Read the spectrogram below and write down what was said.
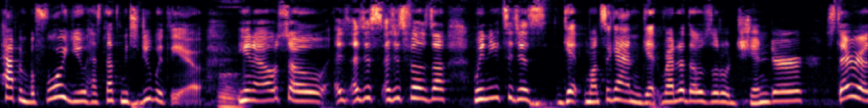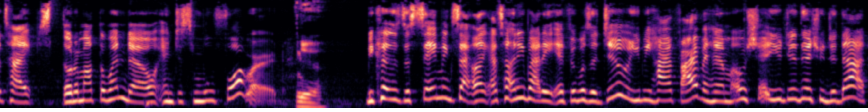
happened before you has nothing to do with you mm-hmm. you know so I, I just i just feel as though we need to just get once again get rid of those little gender stereotypes throw them out the window and just move forward Yeah. Because it's the same exact like I tell anybody if it was a dude you'd be high fiving him oh shit you did this you did that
